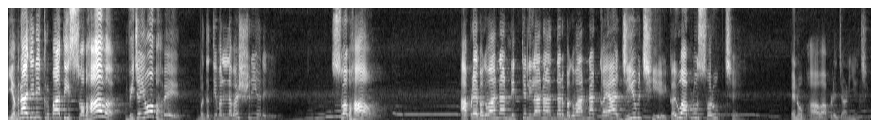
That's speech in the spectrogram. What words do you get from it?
યમરાજીની કૃપાથી સ્વભાવ વિજયો ભવે. વદતિ વલ્લભ શ્રી હરે સ્વભાવ. આપણે ભગવાનના નિત્ય લીલાના અંદર ભગવાનના કયા જીવ છીએ, કયું આપણું સ્વરૂપ છે, એનો ભાવ આપણે જાણીએ છીએ.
